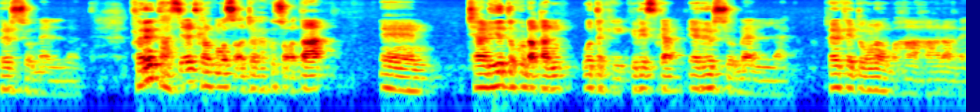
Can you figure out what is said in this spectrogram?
reer somalilan fariintaasi cid kale kuma socoto waxay ku socdaa jaaliyadda ku dhaqan waddanka ingiriiska ee reer somalilan reerkay doonaanba ha ahaadaane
